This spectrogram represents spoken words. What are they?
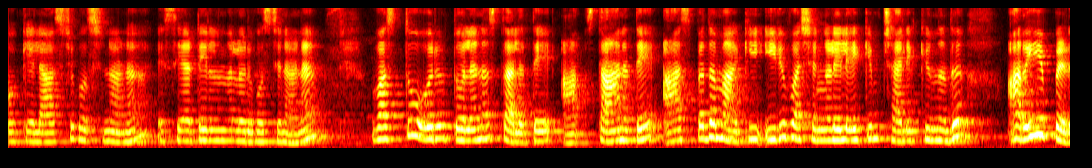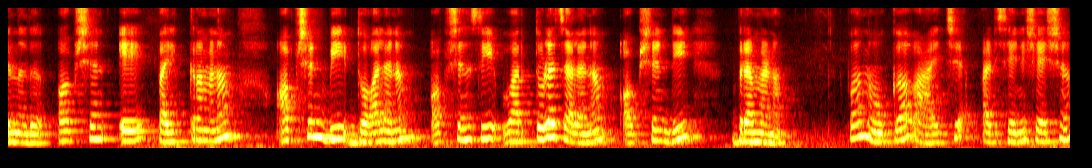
Okay last question ആണ്. എസ് സി ആർ ടിയിൽ നിന്നുള്ളൊരു ക്വസ്റ്റ്യൻ ആണ്. വസ്തു ഒരു തുലന സ്ഥലത്തെ സ്ഥാനത്തെ ആസ്പദമാക്കി ഇരുവശങ്ങളിലേക്കും ചലിക്കുന്നത് അറിയപ്പെടുന്നത്. ഓപ്ഷൻ എ പരിക്രമണം. ഓപ്ഷൻ ബി ദ്വാലനം. ഓപ്ഷൻ സി വർത്തുള ചലനം ഓപ്ഷൻ ഡി ഭ്രമണം. അപ്പോൾ നോക്കുക വായിച്ച് പഠിച്ചതിന് ശേഷം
